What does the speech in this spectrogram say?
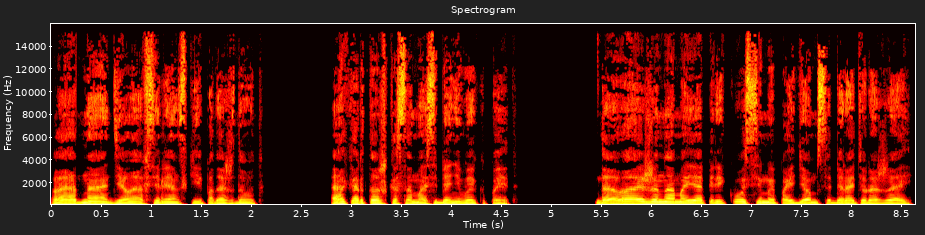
«Ладно, дела вселенские подождут, а картошка сама себя не выкопает. Давай, жена моя, перекусим и пойдем собирать урожай».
